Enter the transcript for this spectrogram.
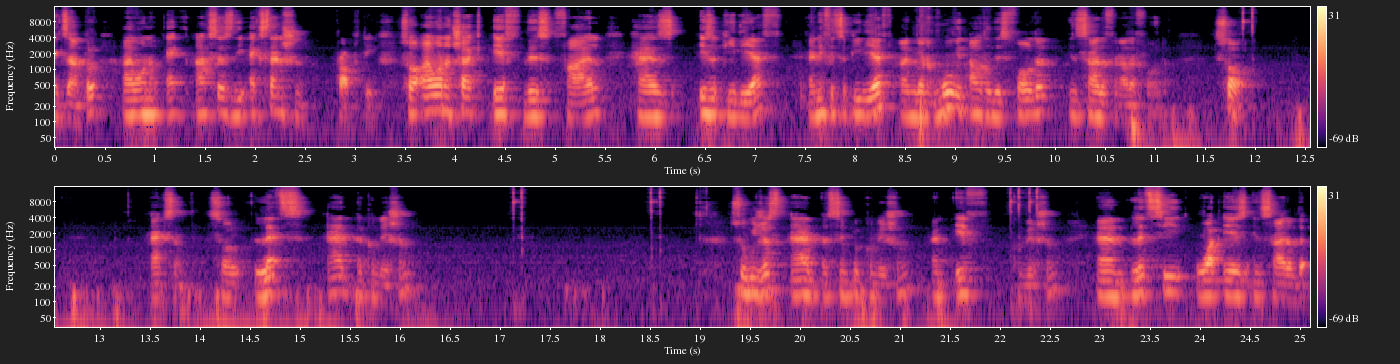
example, I want to access the extension property. So I want to check if this file has is a PDF, and if it's a PDF, I'm going to move it out of this folder inside of another folder. So, excellent. So let's add a condition. So we just add a simple condition, an if condition, and let's see what is inside of the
